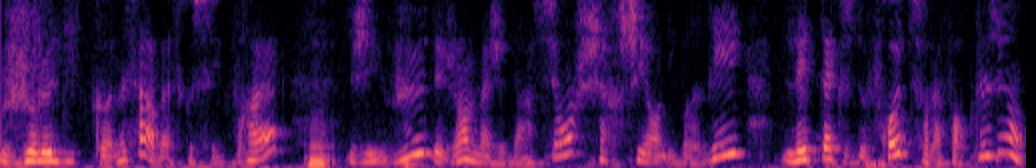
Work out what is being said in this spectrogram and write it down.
je le dis comme ça parce que c'est vrai, mm. j'ai vu des gens de ma génération chercher en librairie les textes de Freud sur la forclusion.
